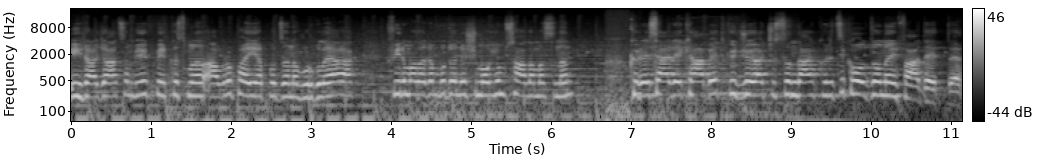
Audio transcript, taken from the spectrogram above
ihracatın büyük bir kısmının Avrupa'ya yapıldığını vurgulayarak firmaların bu dönüşüme uyum sağlamasının küresel rekabet gücü açısından kritik olduğunu ifade etti.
